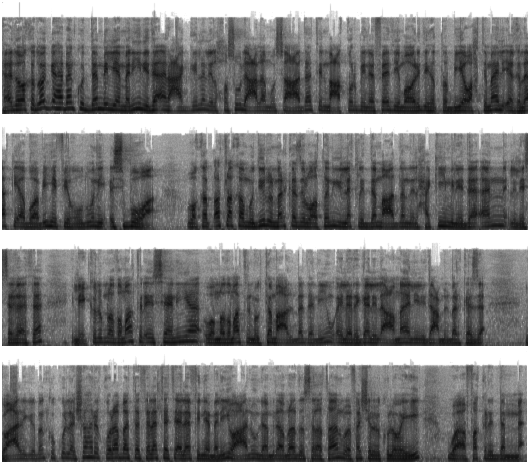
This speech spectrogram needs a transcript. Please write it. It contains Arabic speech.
هذا وقد وجه بنك الدم اليمني نداء عاجلا للحصول على مساعدات مع قرب نفاذ موارده الطبية واحتمال إغلاق أبوابه في غضون أسبوع. وقد أطلق مدير المركز الوطني لنقل الدم عدنان الحكيم نداء للاستغاثة لكل المنظمات الإنسانية ومنظمات المجتمع المدني وإلى رجال الأعمال لدعم المركز. يعالج البنك كل شهر قرابة 3000 يمني يعانون من أمراض السرطان والفشل الكلوي وفقر الدم.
